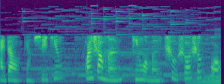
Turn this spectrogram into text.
来到两室一厅，关上门，听我们述说生活。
